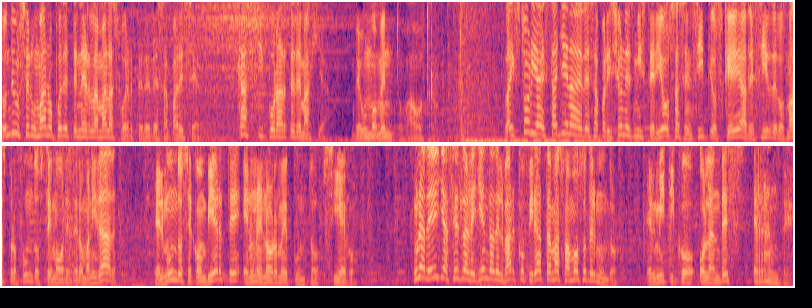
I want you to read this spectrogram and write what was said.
donde un ser humano puede tener la mala suerte de desaparecer, casi por arte de magia, de un momento a otro. La historia está llena de desapariciones misteriosas en sitios que, a decir de los más profundos temores de la humanidad, el mundo se convierte en un enorme punto ciego. Una de ellas es la leyenda del barco pirata más famoso del mundo, el mítico holandés errante.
